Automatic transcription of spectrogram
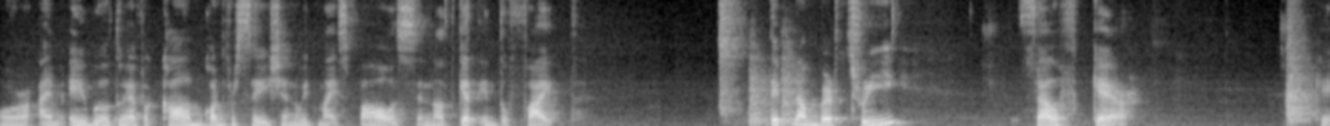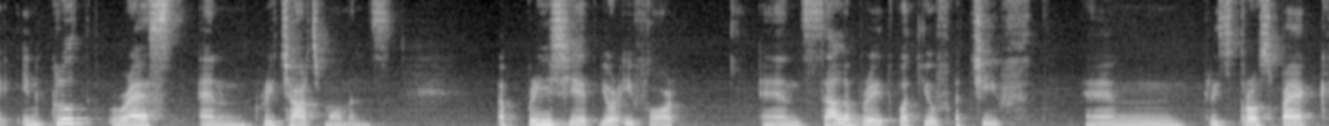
Or I'm able to have a calm conversation with my spouse and not get into fight. Tip number three, self-care. Okay, include rest and recharge moments. Appreciate your effort and celebrate what you've achieved and retrospect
